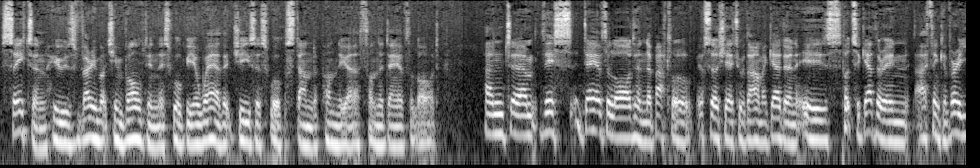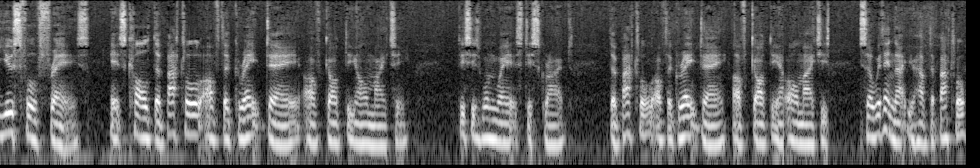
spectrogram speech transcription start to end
Satan, who's very much involved in this, will be aware that Jesus will stand upon the earth on the day of the Lord. And um, this Day of the Lord and the battle associated with Armageddon is put together in, I think, a very useful phrase. It's called the Battle of the Great Day of God the Almighty. This is one way it's described. The battle of the great day of God the Almighty. So within that you have the battle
